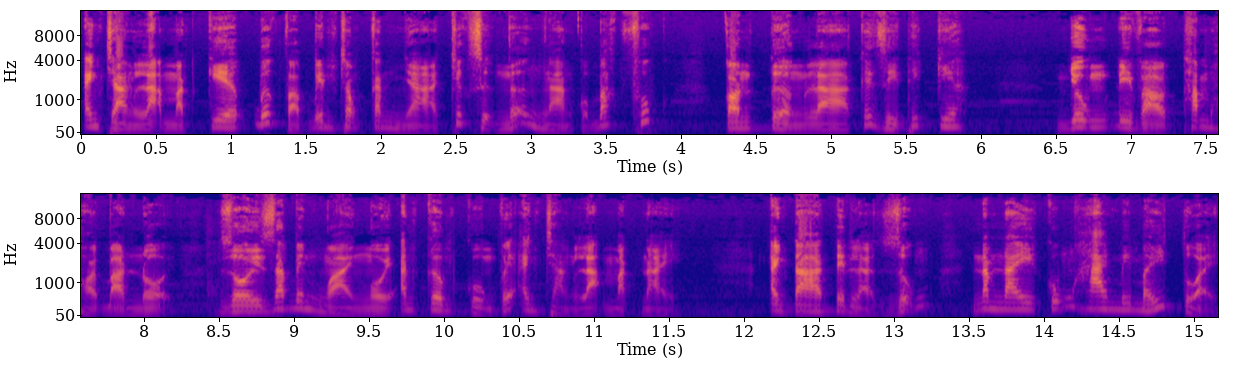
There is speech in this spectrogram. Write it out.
Anh chàng lạ mặt kia bước vào bên trong căn nhà trước sự ngỡ ngàng của bác Phúc, còn tưởng là cái gì thế kia. Nhung đi vào thăm hỏi bà nội, rồi ra bên ngoài ngồi ăn cơm cùng với anh chàng lạ mặt này. Anh ta tên là Dũng, năm nay cũng hai mươi mấy tuổi,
